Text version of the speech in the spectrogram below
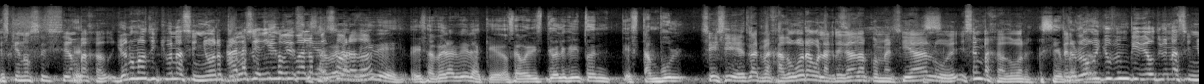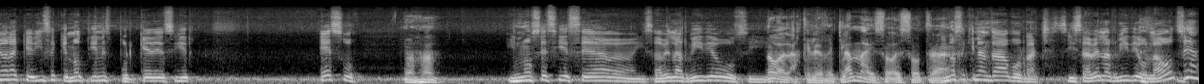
Es que no sé si se han bajado. Yo nomás que una señora. pero Ah, no la sé que quién dijo, "Viva decía". López Isabel Obrador. Arvide, Isabel Arvide, la que, o sea, yo le grito en Estambul. Sí, sí, es la embajadora o la agregada comercial o es embajadora. Sí, Pero luego yo vi un video de una señora que dice que no tienes por qué decir eso. Ajá. Y no sé si sea Isabel Arvidio o si. No, la que le reclama eso es otra. y no sé quién andaba borracha. Si Isabel Arvidio o la otra.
